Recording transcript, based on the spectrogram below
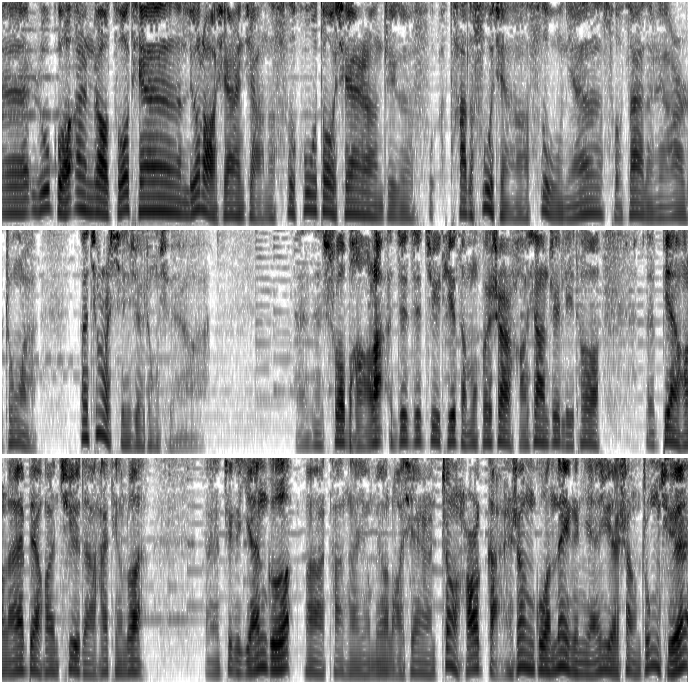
呃，如果按照昨天刘老先生讲的，似乎窦先生这个父他的父亲啊，四五年所在的这二中啊，那就是新学中学啊。呃，说不好了，这这具体怎么回事好像这里头呃变换来变换去的，还挺乱。呃，这个严格啊，看看有没有老先生正好赶上过那个年月上中学，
